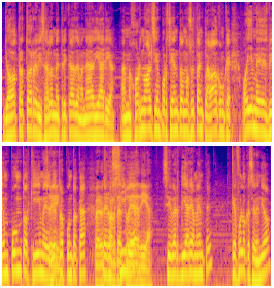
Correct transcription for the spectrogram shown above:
yo trato de revisar las métricas de manera diaria. A lo mejor no al 100%, no soy tan clavado como que, oye, me desvié un punto aquí, me desvié Sí. otro punto acá. Pero es parte de tu ver, día a día. sí ver diariamente qué fue lo que se vendió,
